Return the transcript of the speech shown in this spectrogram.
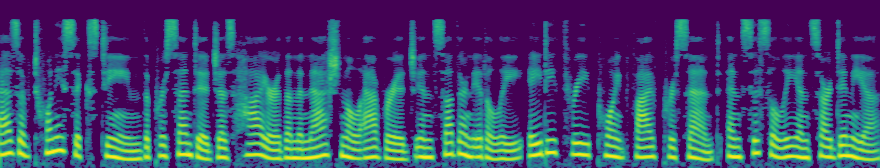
As of 2016 the percentage is higher than the national average in southern Italy 83.5% and Sicily and Sardinia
